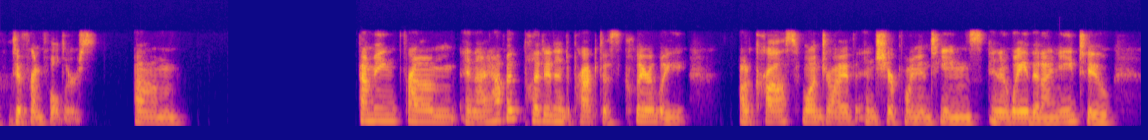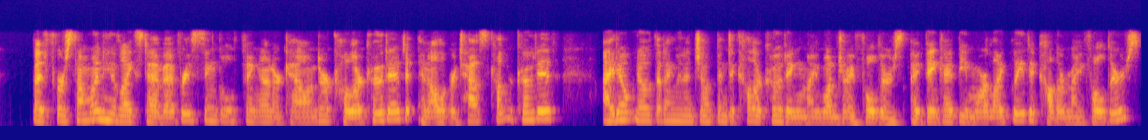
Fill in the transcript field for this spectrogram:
Mhm. different folders. Um, coming from, and I haven't put it into practice clearly across OneDrive and SharePoint and Teams in a way that I need to. But for someone who likes to have every single thing on her calendar color coded and all of her tasks color coded, I don't know that I'm going to jump into color coding my OneDrive folders. I think I'd be more likely to color my folders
